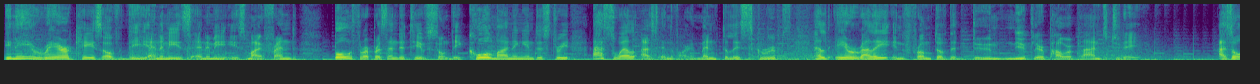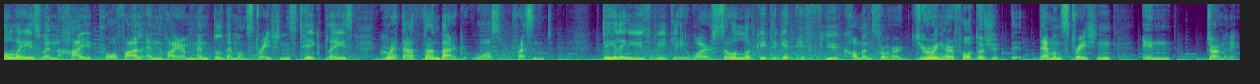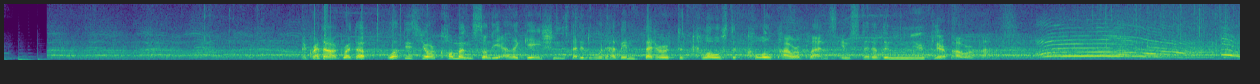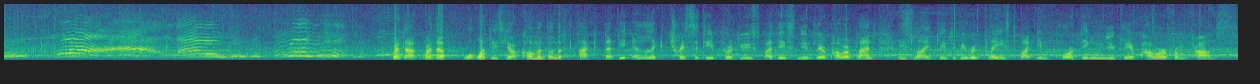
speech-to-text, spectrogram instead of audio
In a rare case of the enemy's enemy is my friend, both representatives from the coal mining industry as well as environmentalist groups held a rally in front of the doomed nuclear power plant today. As always, when high profile environmental demonstrations take place, Greta Thunberg was present. Daily News Weekly were so lucky to get a few comments from her during her photo shoot uh, demonstration in Germany. Uh, Greta, Greta, what is your comments on the allegations that it would have been better to close the coal power plants instead of the nuclear power plants? Greta, Greta, what is your comment on the fact that the electricity produced by this nuclear power plant is likely to be replaced by importing nuclear power from France?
